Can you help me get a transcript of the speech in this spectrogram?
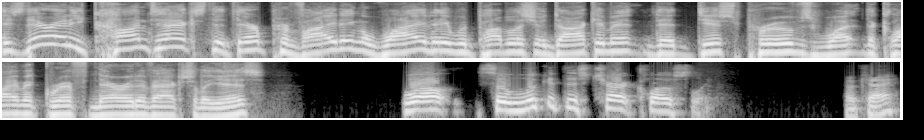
is there any context that they're providing why they would publish a document that disproves what the climate grift narrative actually is? Well, so look at this chart closely. Okay.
